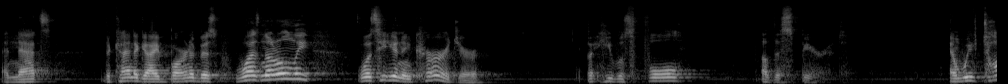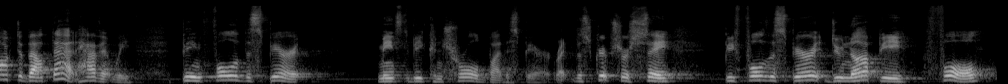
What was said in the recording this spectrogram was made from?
And that's the kind of guy Barnabas was. Not only was he an encourager, but he was full of the Spirit. And we've talked about that, haven't we? Being full of the Spirit means to be controlled by the Spirit, right? The scriptures say, be full of the Spirit, do not be full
